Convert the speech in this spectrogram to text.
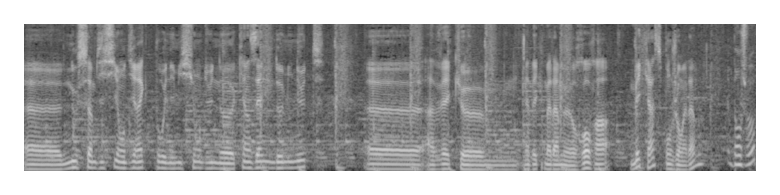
nous sommes ici en direct pour une émission d'une quinzaine de minutes avec, avec Madame Rora Mekas. Bonjour Madame. Bonjour.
